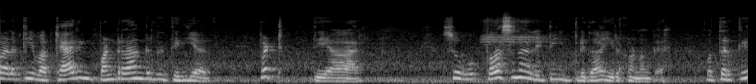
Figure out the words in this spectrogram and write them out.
வாழ்க்கை இவள் கேரிங் பண்ணுறாங்கிறது தெரியாது. But they are so personality இப்படி தான் இருக்கணுங்க. ஒருத்தருக்கு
